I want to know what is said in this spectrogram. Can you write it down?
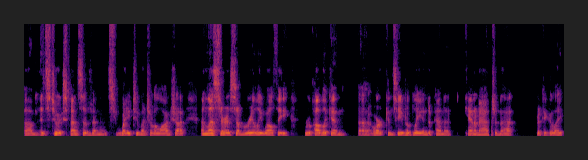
Um, it's too expensive and it's way too much of a long shot. Unless there is some really wealthy Republican uh, or conceivably independent, can't imagine that particularly.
